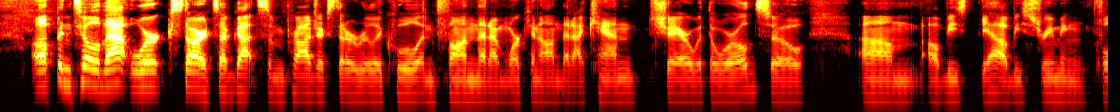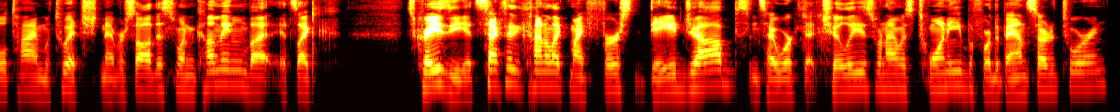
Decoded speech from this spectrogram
up until that work starts, I've got some projects that are really cool and fun that I'm working on that I can share with the world. So um, I'll be yeah, I'll be streaming full time with Twitch. Never saw this one coming, but it's like it's crazy. It's technically kind of like my first day job since I worked at Chili's when I was 20 before the band started touring.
